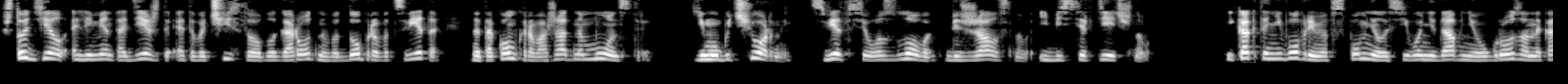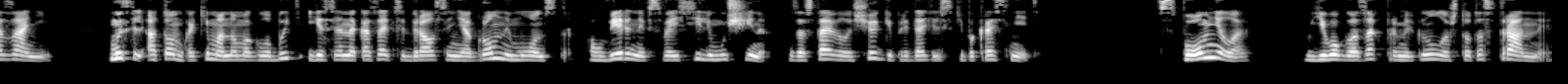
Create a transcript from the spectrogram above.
Что делал элемент одежды этого чистого, благородного, доброго цвета на таком кровожадном монстре? Ему бы черный, цвет всего злого, безжалостного и бессердечного. И как-то не вовремя вспомнилась его недавняя угроза о наказании. Мысль о том, каким оно могло быть, если наказать собирался не огромный монстр, а уверенный в своей силе мужчина, заставила щеки предательски покраснеть. «Вспомнила?» В его глазах промелькнуло что-то странное.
